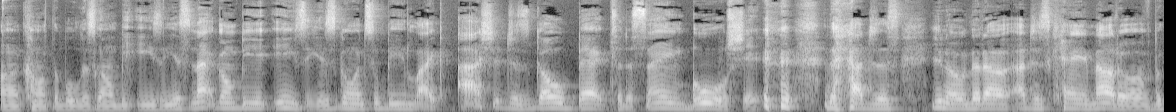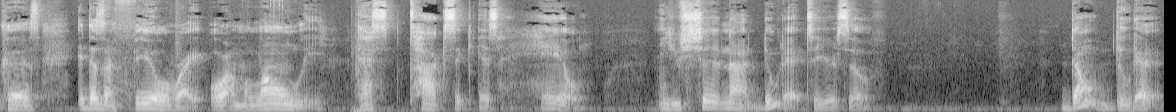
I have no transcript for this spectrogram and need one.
uncomfortable. It's going to be easy. It's not going to be easy. It's going to be like I should just go back to the same bullshit that I just, you know, that I, I just came out of because it doesn't feel right or I'm lonely. That's toxic as hell. And you should not do that to yourself. Don't do that.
